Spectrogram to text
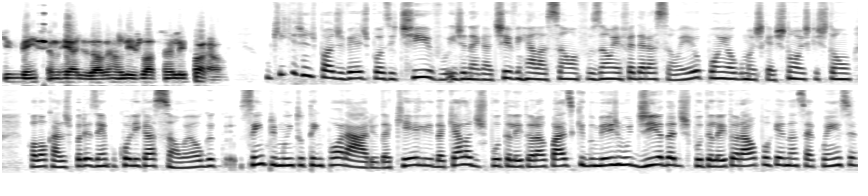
que vêm sendo realizadas na legislação eleitoral. O que, que, a gente pode ver de positivo e de negativo em relação à fusão e à federação? Eu ponho algumas questões que estão colocadas, por exemplo, coligação. É algo sempre muito temporário, daquele, daquela disputa eleitoral, quase que do mesmo dia da disputa eleitoral, porque na sequência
